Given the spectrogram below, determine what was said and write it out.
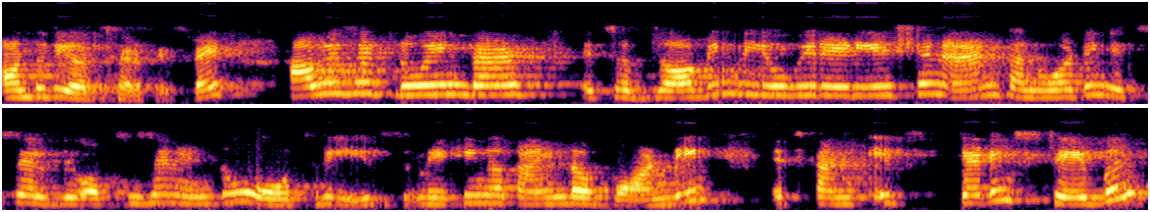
onto the earth surface right? How is it doing that? It's absorbing the uv radiation and converting itself the oxygen into o3 it's making a kind of bonding. It's it's getting stable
